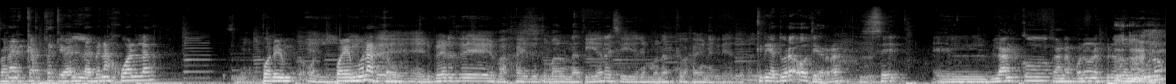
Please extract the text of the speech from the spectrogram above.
van a haber cartas que vale la pena jugarlas por el, por el monarca. Verde, el verde bajáis de tomar una tierra y si eres monarca bajáis una criatura. Criatura o tierra. Sí. El blanco gana poner un espíritu en uno.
